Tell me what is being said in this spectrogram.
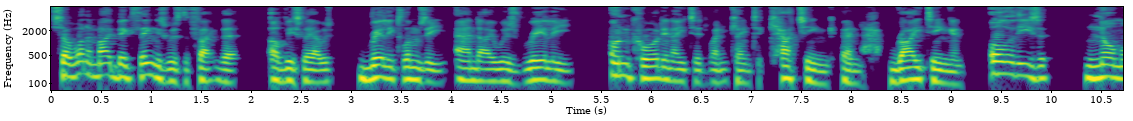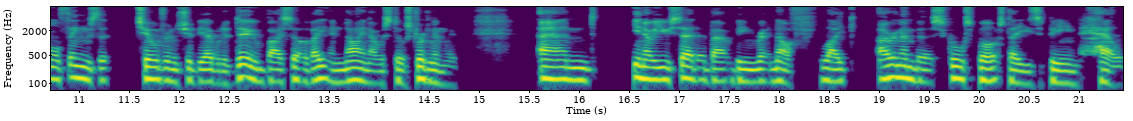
So one of my big things was the fact that obviously I was really clumsy and I was really uncoordinated when it came to catching and writing and all of these normal things that children should be able to do by sort of eight and nine, I was still struggling with. And, you know, you said about being written off. Like, I remember school sports days being hell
